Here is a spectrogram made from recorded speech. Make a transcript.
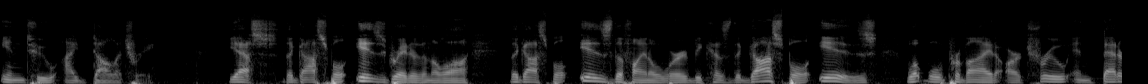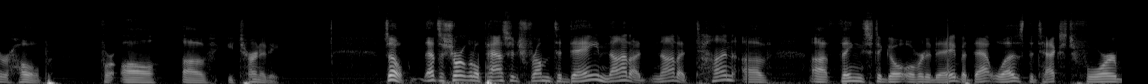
into idolatry. Yes, the gospel is greater than the law. The gospel is the final word because the gospel is what will provide our true and better hope for all of eternity. So that's a short little passage from today. Not a not a ton of uh, things to go over today, but that was the text for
